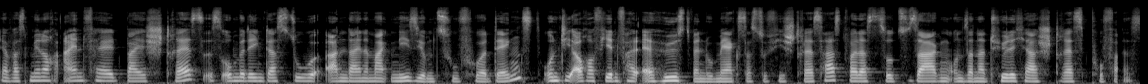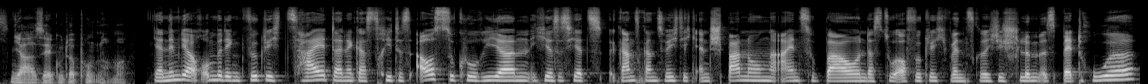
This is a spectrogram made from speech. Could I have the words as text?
Ja, was mir noch einfällt bei Stress ist unbedingt, dass du an deine Magnesiumzufuhr denkst und die auch auf jeden Fall erhöhst, wenn du merkst, dass du viel Stress hast, weil das sozusagen unser natürlicher Stresspuffer ist. Ja, sehr guter Punkt nochmal. Ja, nimm dir auch unbedingt wirklich Zeit, deine Gastritis auszukurieren. Hier ist es jetzt ganz, ganz wichtig, Entspannung einzubauen, dass du auch wirklich, wenn es richtig schlimm ist, Bettruhe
